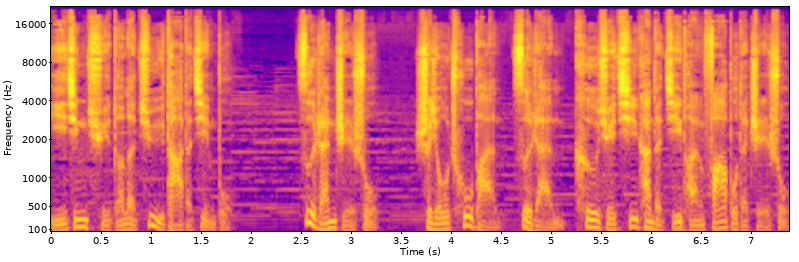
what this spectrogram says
已经取得了巨大的进步。自然指数是由出版自然科学期刊的集团发布的指数，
